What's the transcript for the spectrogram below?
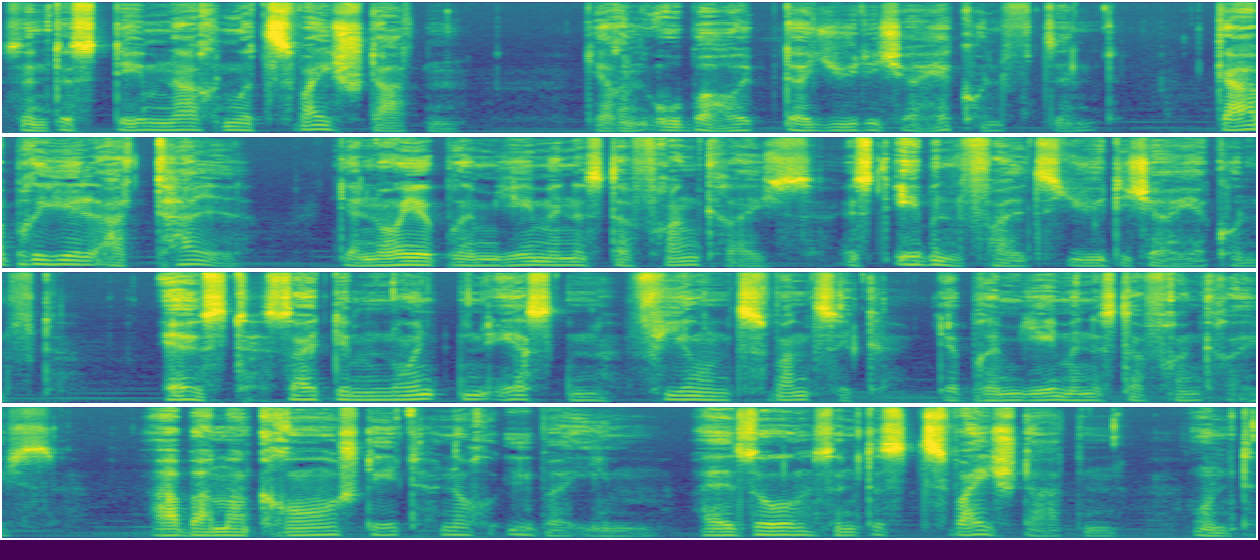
sind es demnach nur zwei Staaten, deren Oberhäupter jüdischer Herkunft sind. Gabriel Attal, der neue Premierminister Frankreichs, ist ebenfalls jüdischer Herkunft. Er ist seit dem 9.01.24 der Premierminister Frankreichs. Aber Macron steht noch über ihm. Also sind es zwei Staaten und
